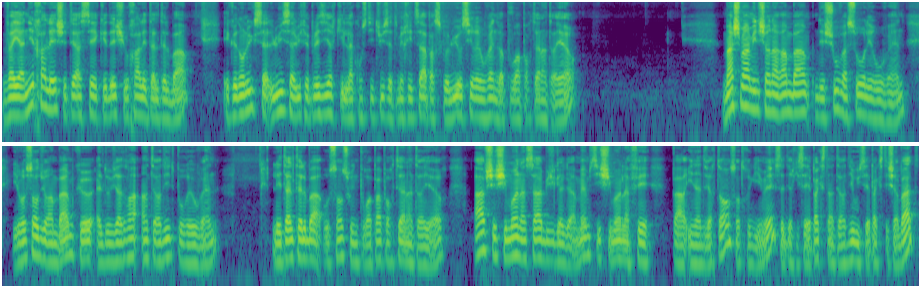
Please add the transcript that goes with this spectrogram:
Vaya Nichale Shetease Kedesh Yuchal et Taltelba, et que dans lui, ça, lui, fait plaisir qu'il la constitue cette mechitza parce que lui aussi Reuven va pouvoir porter à l'intérieur. Mashma Milshana Rambam des Asur les Reuven, il ressort du Rambam qu'elle deviendra interdite pour Reuven, les Taltelba au sens où il ne pourra pas porter à l'intérieur, Av Shimon Asa Bishgaga, même si Shimon l'a fait par inadvertance, entre guillemets, c'est-à-dire qu'il ne savait pas que c'était interdit ou il ne savait pas que c'était Shabbat,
